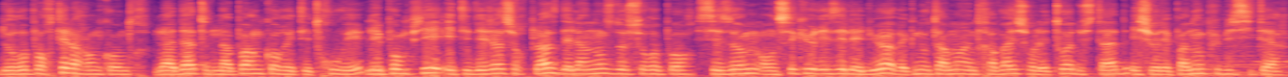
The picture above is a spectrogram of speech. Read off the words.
de reporter la rencontre. La date n'a pas encore été trouvée. Les pompiers étaient déjà sur place dès l'annonce de ce report. Ces hommes ont sécurisé les lieux avec notamment un travail sur les toits du stade et sur les panneaux publicitaires.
